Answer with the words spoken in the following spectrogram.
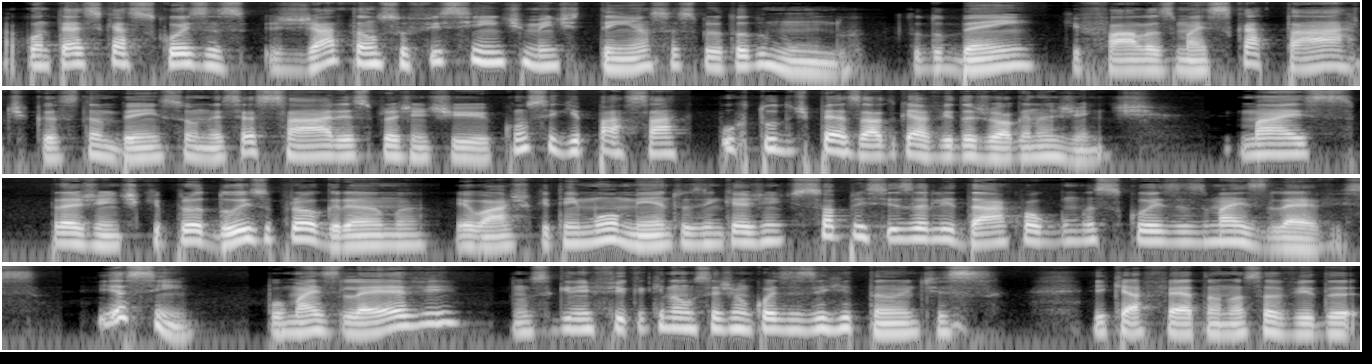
Acontece que as coisas já estão suficientemente tensas para todo mundo. Tudo bem que falas mais catárticas também são necessárias para a gente conseguir passar por tudo de pesado que a vida joga na gente. Mas, para a gente que produz o programa, eu acho que tem momentos em que a gente só precisa lidar com algumas coisas mais leves. E assim, por mais leve, não significa que não sejam coisas irritantes e que afetam nossa vida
